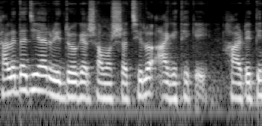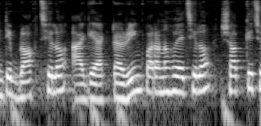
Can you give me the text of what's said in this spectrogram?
খালেদা জিয়ার হৃদরোগের সমস্যা ছিল আগে থেকেই। হার্টে তিনটি ব্লক ছিল, আগে একটা রিং পরানো হয়েছিল। সবকিছু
